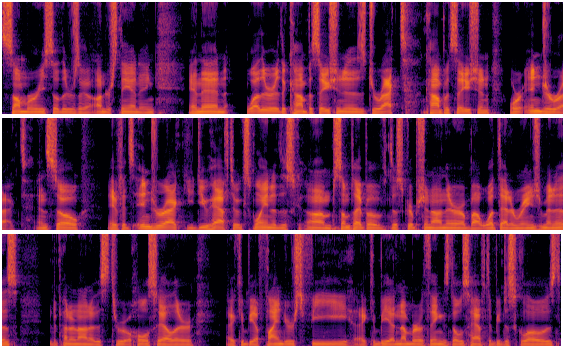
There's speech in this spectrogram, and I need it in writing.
summary, so there's an understanding, and then whether the compensation is direct compensation or indirect. And so if it's indirect, you do have to explain this, um, some type of description on there about what that arrangement is, depending on if it's through a wholesaler. It could be a finder's fee. It could be a number of things. Those have to be disclosed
